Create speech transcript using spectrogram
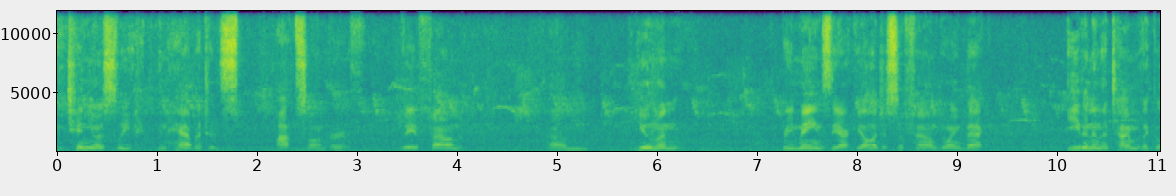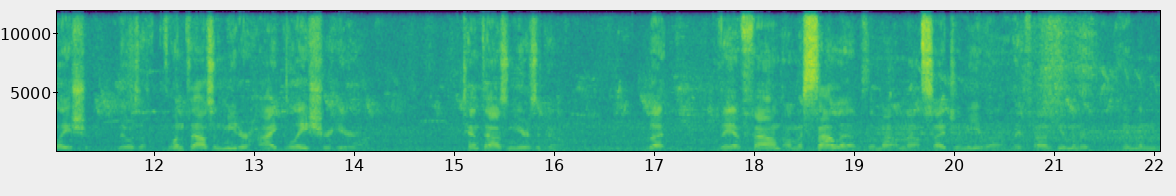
continuously inhabited spots on Earth. They've found um, human remains the archaeologists have found going back even in the time of the glacier. There was a 1,000 meter high glacier here 10,000 years ago. But they have found on the Salève, the mountain outside Geneva, they found human, human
